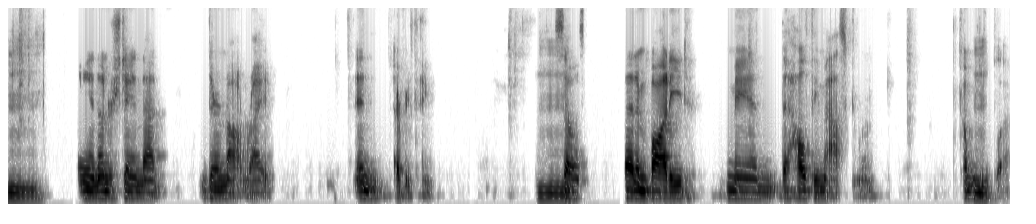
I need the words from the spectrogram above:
Mhm. and understand that they're not right in everything. Mhm. So that embodied man, the healthy masculine, coming Mm. into play.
